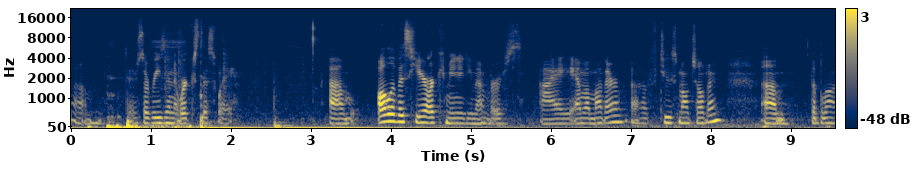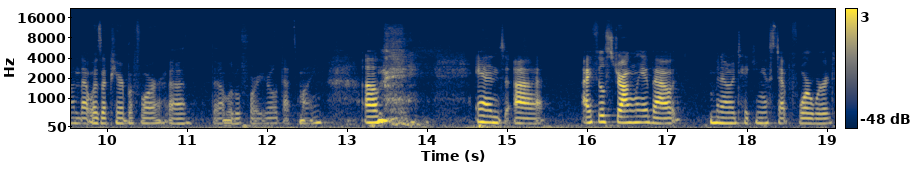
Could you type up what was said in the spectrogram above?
Um, there's a reason it works this way. Um, all of us here are community members. I am a mother of two small children. Um, the blonde that was up here before, uh, the little four-year-old, that's mine. Um, and uh, I feel strongly about Monona taking a step forward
